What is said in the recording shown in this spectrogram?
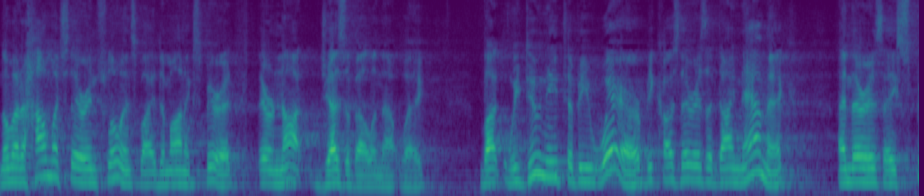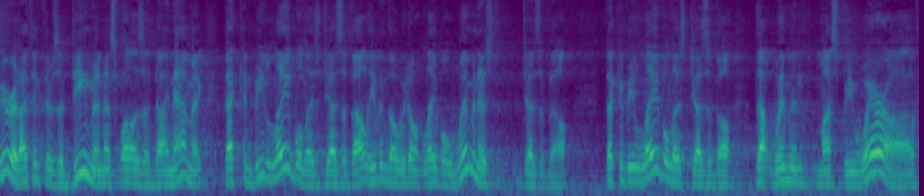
No matter how much they're influenced by a demonic spirit, they're not Jezebel in that way. But we do need to beware because there is a dynamic and there is a spirit, I think there's a demon as well as a dynamic that can be labeled as Jezebel, even though we don't label women as Jezebel, that can be labeled as Jezebel that women must beware of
